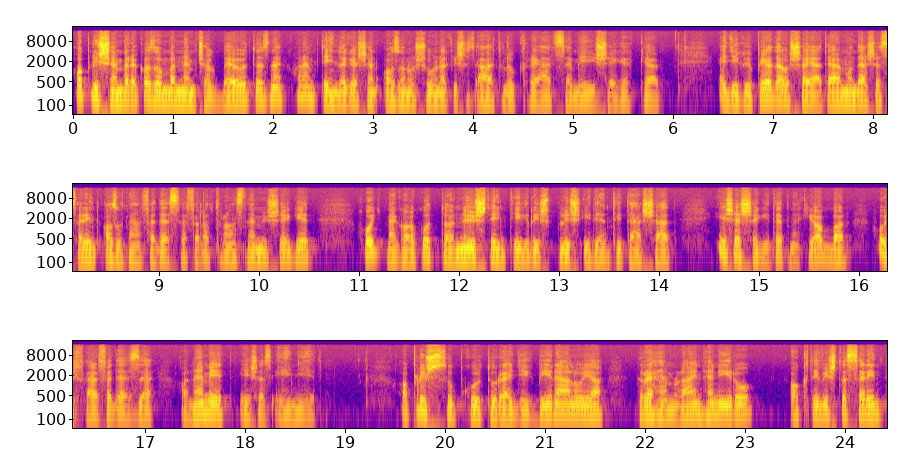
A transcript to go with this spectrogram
A plusz emberek azonban nem csak beöltöznek, hanem ténylegesen azonosulnak is az általuk kreált személyiségekkel. Egyikük például saját elmondása szerint azután fedezte fel a transzneműségét, hogy megalkotta a nőstény tigris plüss identitását, és ez segített neki abban, hogy felfedezze a nemét és az énjét. A plüss szubkultúra egyik bírálója, Graham Linehan aktivista szerint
